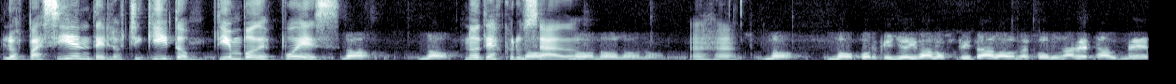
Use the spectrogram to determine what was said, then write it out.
los pacientes, los chiquitos, tiempo después. No, no. ¿No te has cruzado? No, no, no, no. No, Ajá. no, no, porque yo iba al hospital a lo mejor una vez al mes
